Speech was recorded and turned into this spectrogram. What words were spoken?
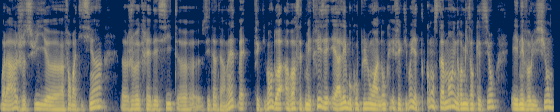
voilà, je suis euh, informaticien, euh, je veux créer des sites, euh, sites internet. Mais effectivement, on doit avoir cette maîtrise et, et aller beaucoup plus loin. Donc, effectivement, il y a constamment une remise en question et une évolution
